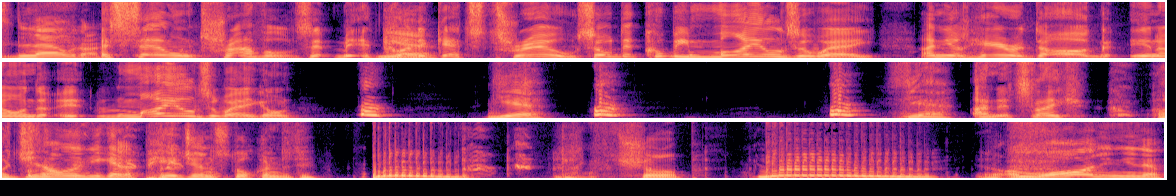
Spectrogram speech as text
It's louder. A sound travels. It, it kind Yeah. of gets through. So they could be miles away, and you'll hear a dog, you know, and the, it, miles away going, Yeah. Yeah. and it's like, But you know when you get a pigeon stuck in the thing? Like, shut up. I'm warning you now.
